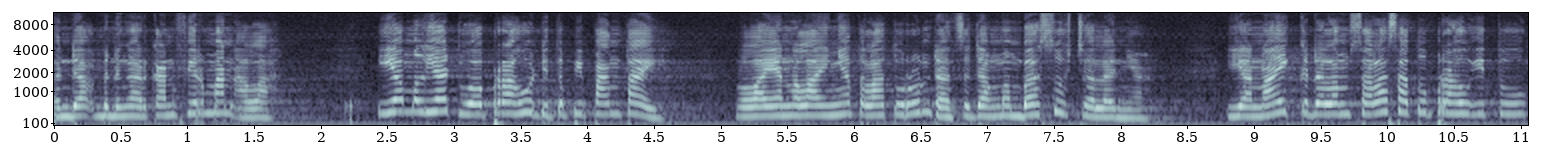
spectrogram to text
hendak mendengarkan firman Allah. Ia melihat dua perahu di tepi pantai. Nelayan-nelayannya telah turun dan sedang membasuh jalannya. Ia naik ke dalam salah satu perahu itu,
